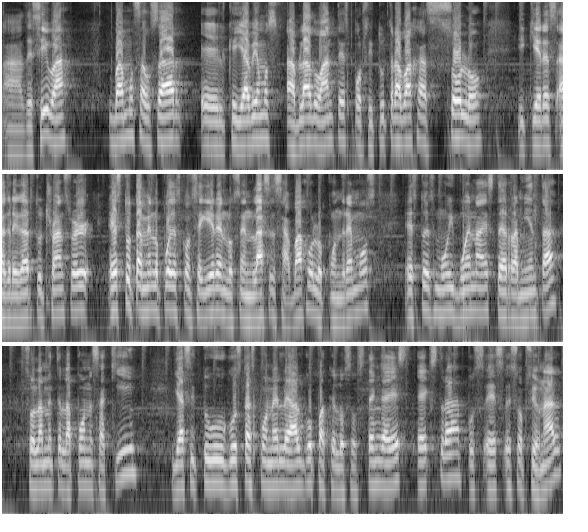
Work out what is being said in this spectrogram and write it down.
adhesiva. Vamos a usar el que ya habíamos hablado antes por si tú trabajas solo y quieres agregar tu transfer. Esto también lo puedes conseguir en los enlaces abajo, lo pondremos. Esto es muy buena esta herramienta. Solamente la pones aquí. Ya si tú gustas ponerle algo para que lo sostenga es extra, pues es, es opcional.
